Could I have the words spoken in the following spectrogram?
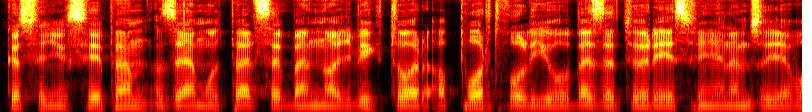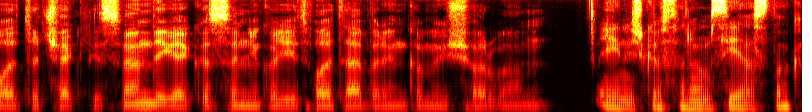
Köszönjük szépen! Az elmúlt percekben Nagy Viktor, a portfólió vezető részvényelemzője volt a checklist vendége. Köszönjük, hogy itt voltál velünk a műsorban. Én is köszönöm, sziasztok!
